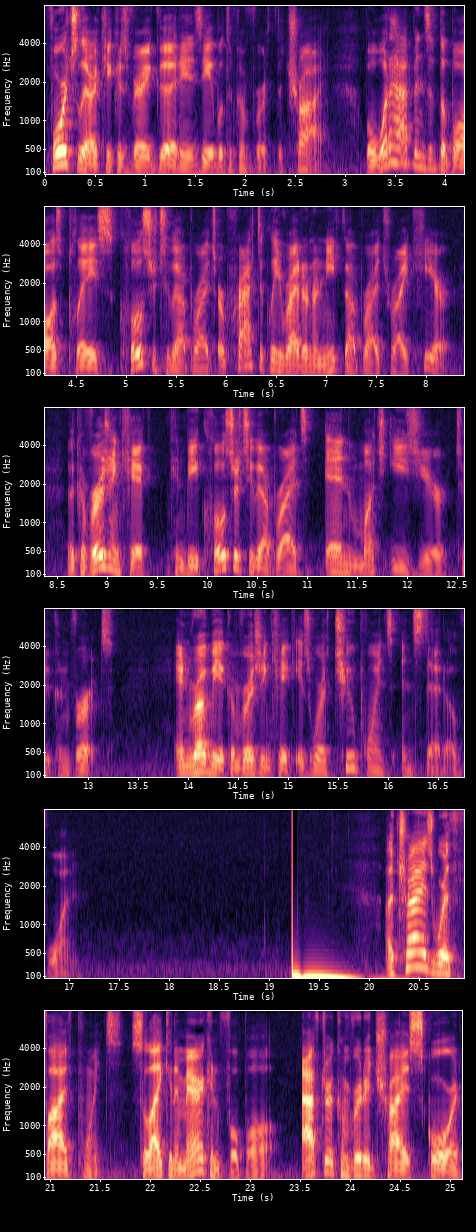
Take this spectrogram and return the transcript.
Fortunately, our kicker is very good and is able to convert the try. But what happens if the ball is placed closer to the uprights or practically right underneath the uprights right here? The conversion kick can be closer to the uprights and much easier to convert. In rugby, a conversion kick is worth two points instead of one. A try is worth 5 points, so like in American football, after a converted try is scored,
